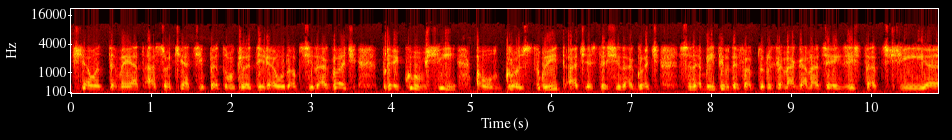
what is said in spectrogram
și-au întemeiat asociații pentru clădirea unor sinagogi, precum și au construit aceste sinagogi. Să ne amintim de faptul că la Galația a existat și uh,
